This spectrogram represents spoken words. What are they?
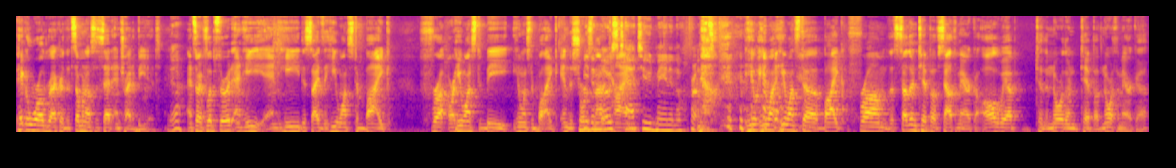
pick a world record that someone else has set and try to beat it. Yeah. And so he flips through it and he and he decides that he wants to bike from or he wants to be he wants to bike in the shortest the amount of most time tattooed man in the world. No, he, he, want, he wants to bike from the southern tip of South America all the way up to the northern tip of North America.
